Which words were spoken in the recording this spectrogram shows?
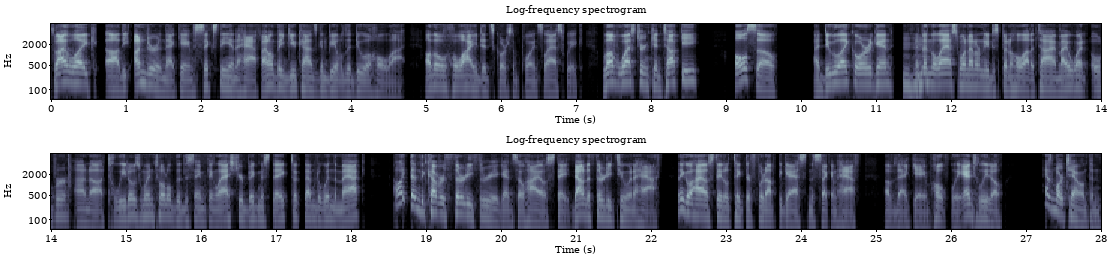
so i like uh, the under in that game 60 and a half i don't think uconn's going to be able to do a whole lot although hawaii did score some points last week love western kentucky also I do like Oregon. Mhm. And then the last one, I don't need to spend a whole lot of time. I went over on uh, Toledo's win total, did the same thing last year. Big mistake, took them to win the MAC. I like them to cover 33 against Ohio State, down to 32 and a half. I think Ohio State will take their foot off the gas in the second half of that game, hopefully. And Toledo has more talent than,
